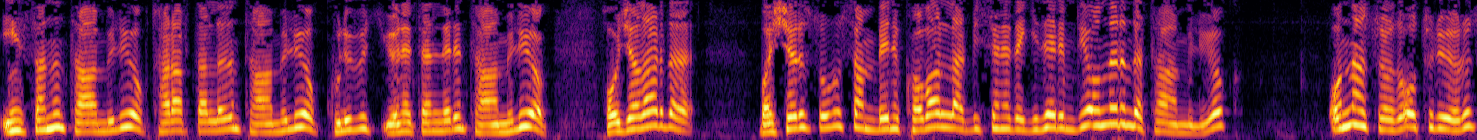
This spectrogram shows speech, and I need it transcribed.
İnsanın tahammülü yok, taraftarların tahammülü yok, kulübü yönetenlerin tahammülü yok. Hocalar da başarısız olursam beni kovarlar bir senede giderim diye onların da tahammülü yok. Ondan sonra da oturuyoruz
